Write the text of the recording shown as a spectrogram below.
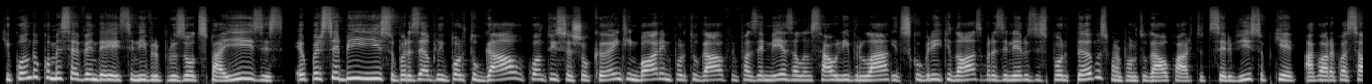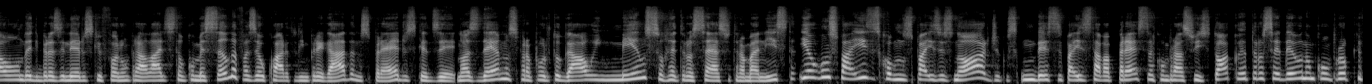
que quando eu comecei a vender esse livro para os outros países, eu percebi isso. Por exemplo, em Portugal, quanto isso é chocante, embora em Portugal fui fazer mesa, lançar o livro lá e descobri que nós brasileiros exportamos para Portugal o quarto de serviço, porque agora com essa onda de brasileiros que foram para lá, eles estão começando a fazer o quarto de empregada nos prédios, quer dizer, nós demos para Portugal um imenso retrocesso trabalhista. E alguns países, como nos países nórdicos, um desses países estava prestes a comprar a sua estoque, retrocedeu e não comprou porque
